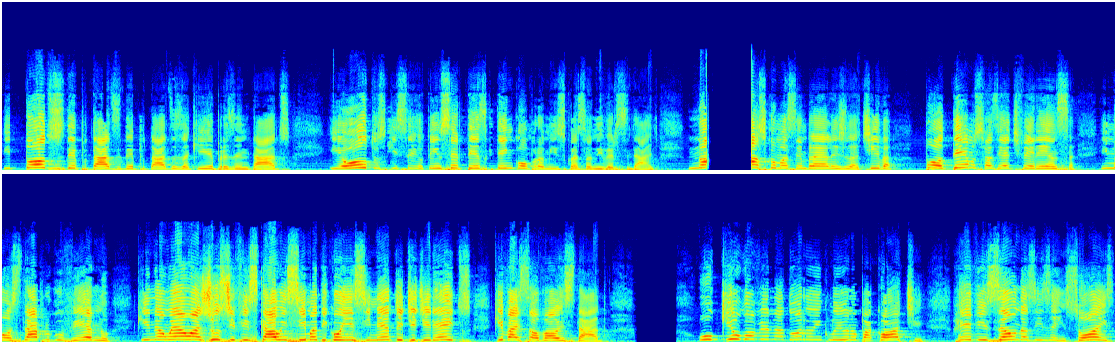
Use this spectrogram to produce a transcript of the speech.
e todos os deputados e deputadas aqui representados e outros que eu tenho certeza que têm compromisso com essa universidade. Nós, como Assembleia Legislativa, podemos fazer a diferença e mostrar para o governo que não é um ajuste fiscal em cima de conhecimento e de direitos que vai salvar o Estado. O que o governador não incluiu no pacote? Revisão das isenções,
